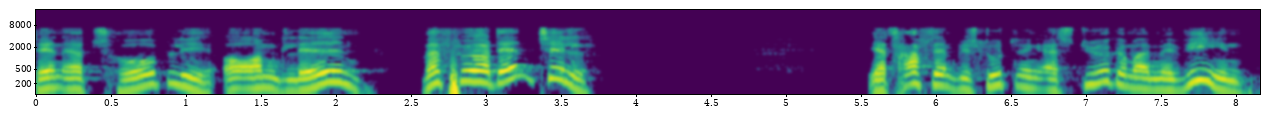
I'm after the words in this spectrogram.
den er tåbelig, og om glæden, hvad fører den til? Jeg traf den beslutning at styrke mig med vin,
